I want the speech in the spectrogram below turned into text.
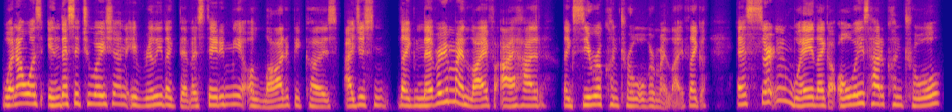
when I was in that situation, it really like devastated me a lot because I just like never in my life I had like zero control over my life. Like a certain way, like I always had a control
